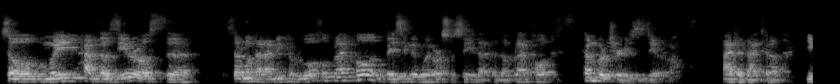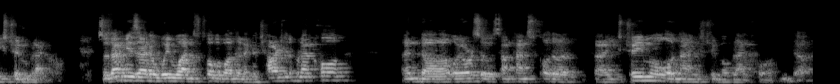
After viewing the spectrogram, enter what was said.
So when we have the zeros, the thermodynamic rule for black hole, basically we also say that the black hole temperature is zero at that uh, extreme black hole. So that means that we want to talk about like a charged black hole, and uh, we also sometimes call the uh, extreme or non-extreme black hole. And, uh,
